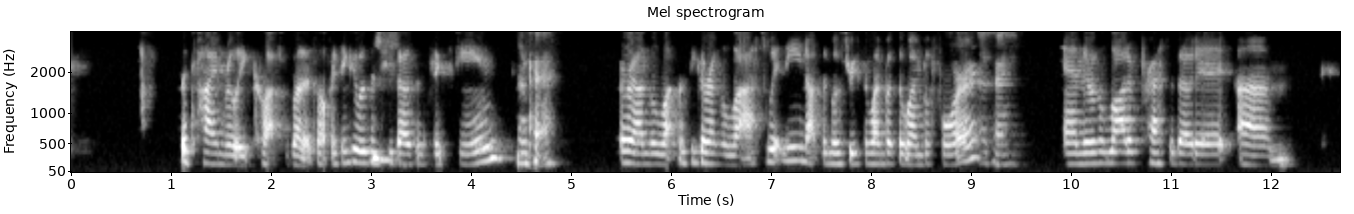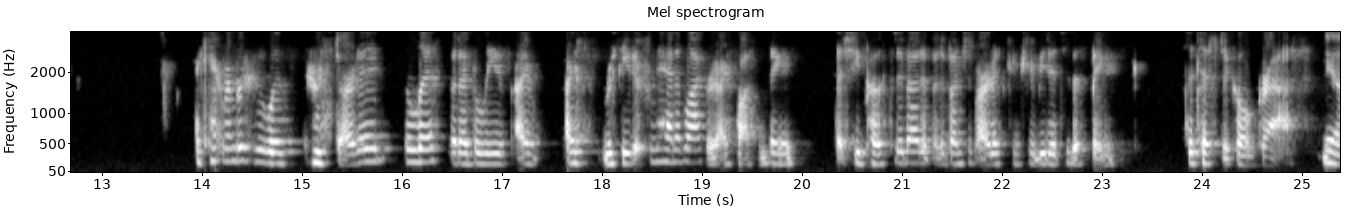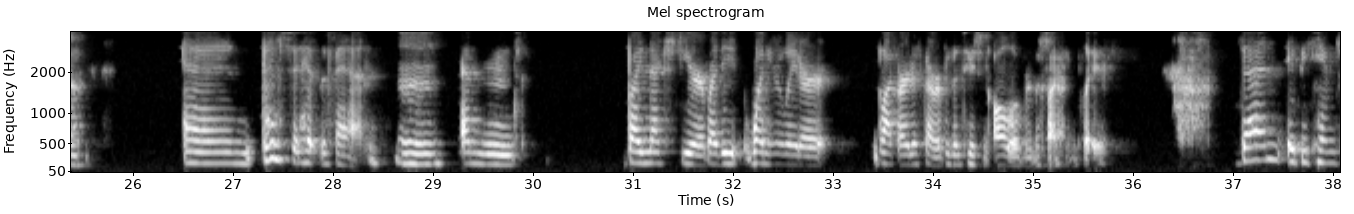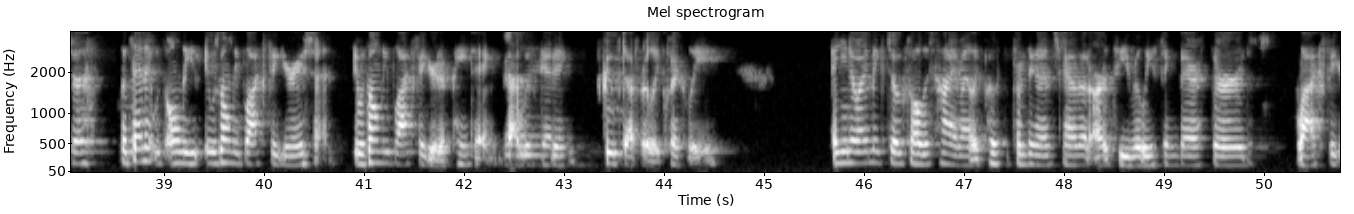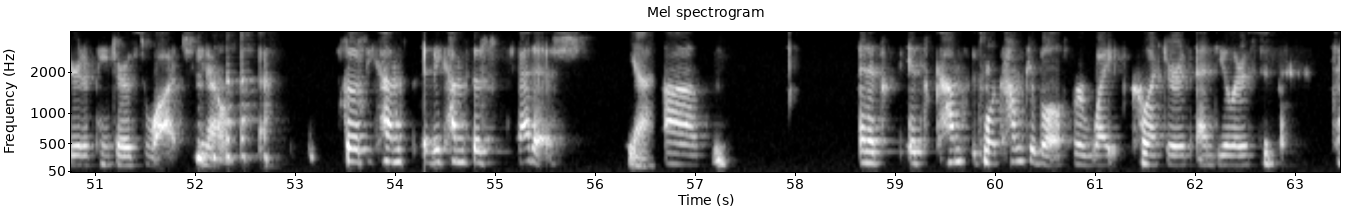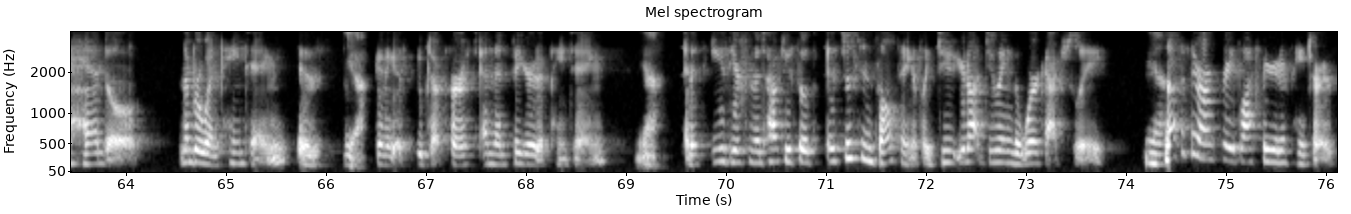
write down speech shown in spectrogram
the time really collapses on itself. I think it was in 2016. Okay. Around the I think around the last Whitney, not the most recent one, but the one before. Okay. And there was a lot of press about it. Um, I can't remember who was who started the list, but I believe I I received it from Hannah Black, or I saw something that she posted about it, but a bunch of artists contributed to this big statistical graph. Yeah. And then shit hit the fan. Mm. And by next year, by the one year later, black artists got representation all over the fucking place. Then it became just, but then it was only it was only black figuration. It was only black figurative painting that was getting scooped up really quickly. And you know, I make jokes all the time. I like posted something on Instagram about Artsy releasing their third black figurative painters to watch. You know, so it becomes it becomes this fetish. Yeah. Um, and it's it's com- it's more comfortable for white collectors and dealers to to handle. Number one, painting is yeah going to get scooped up first, and then figurative painting. Yeah. And it's easier for them to talk to you. So it's it's just insulting. It's like, do you're not doing the work actually. Yeah. Not that there aren't great black figurative painters.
